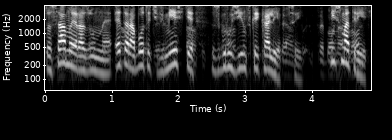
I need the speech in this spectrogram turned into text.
то самое разумное – это работать вместе с грузинской коллекцией и смотреть,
